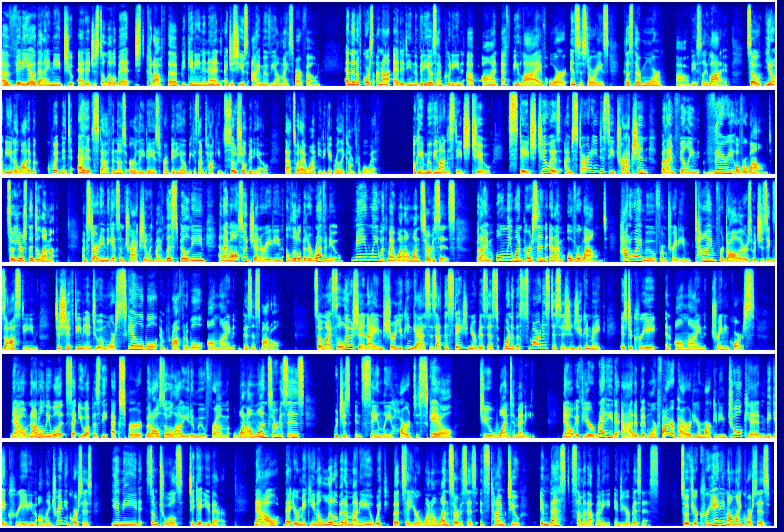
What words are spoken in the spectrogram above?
a video that I need to edit just a little bit, just cut off the beginning and end, I just use iMovie on my smartphone. And then, of course, I'm not editing the videos I'm putting up on FB Live or Insta Stories because they're more obviously live. So you don't need a lot of equipment to edit stuff in those early days for video because I'm talking social video. That's what I want you to get really comfortable with. Okay, moving on to stage two. Stage two is I'm starting to see traction, but I'm feeling very overwhelmed. So here's the dilemma I'm starting to get some traction with my list building, and I'm also generating a little bit of revenue, mainly with my one on one services. but I'm only one person and I'm overwhelmed. How do I move from trading time for dollars, which is exhausting, to shifting into a more scalable and profitable online business model? So, my solution, I'm sure you can guess, is at this stage in your business, one of the smartest decisions you can make is to create an online training course. Now, not only will it set you up as the expert, but also allow you to move from one on one services, which is insanely hard to scale, to one to many. Now, if you're ready to add a bit more firepower to your marketing toolkit and begin creating online training courses, you need some tools to get you there. Now that you're making a little bit of money with, let's say, your one on one services, it's time to invest some of that money into your business. So if you're creating online courses,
